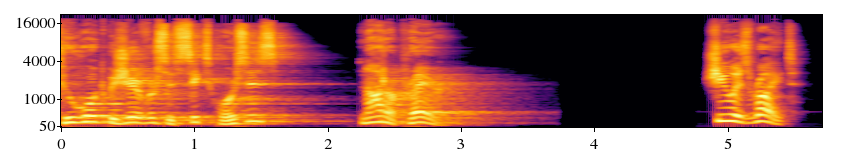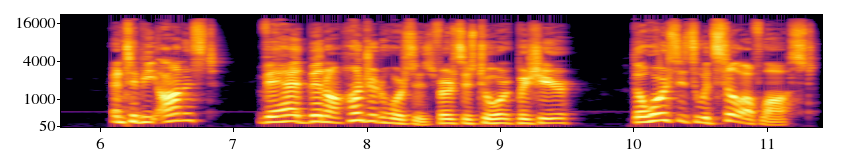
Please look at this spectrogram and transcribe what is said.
Two Hork-Bajir versus six horses? Not a prayer. She was right. And to be honest, if it had been a hundred horses versus two Hork-Bajir, the horses would still have lost.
